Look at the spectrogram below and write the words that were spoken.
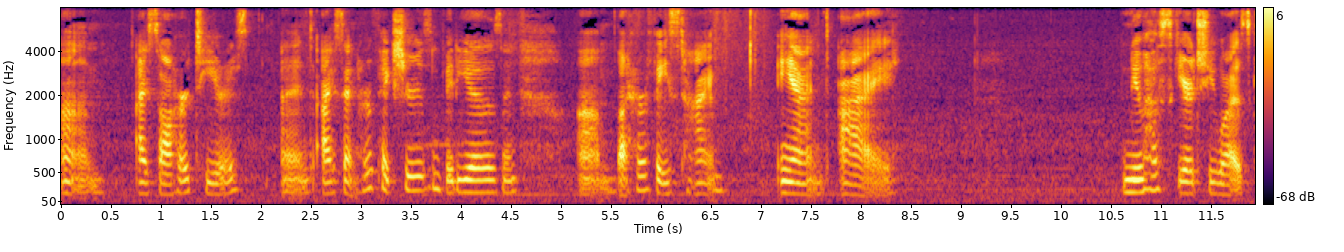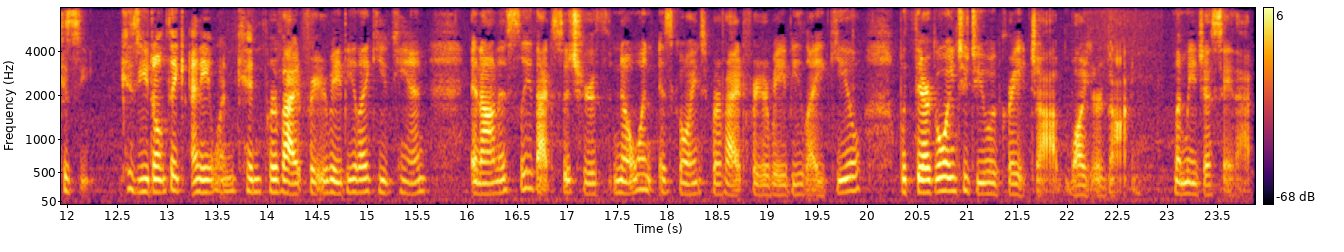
Um, I saw her tears and I sent her pictures and videos and um, let her FaceTime. And I knew how scared she was because because you don't think anyone can provide for your baby like you can. And honestly, that's the truth. No one is going to provide for your baby like you, but they're going to do a great job while you're gone. Let me just say that.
